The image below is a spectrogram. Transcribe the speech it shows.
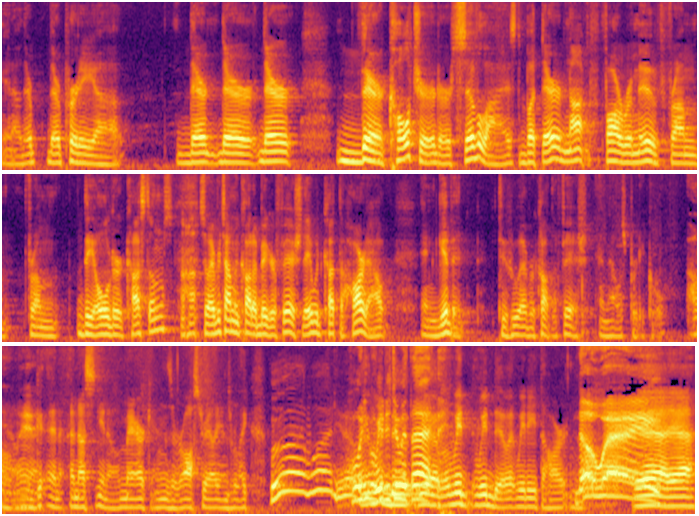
You know, they're they're pretty. Uh, they're they're they're they're cultured or civilized, but they're not far removed from from the older customs. Uh-huh. So every time we caught a bigger fish, they would cut the heart out and give it to whoever caught the fish, and that was pretty cool. Oh, You know, man. and, and, us, you know, Americans or Australians were like, what? What? You know, What do you want me to do with it. that? Yeah, we'd we'd do it. We'd eat the heart. and- No way. yeah, yeah.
